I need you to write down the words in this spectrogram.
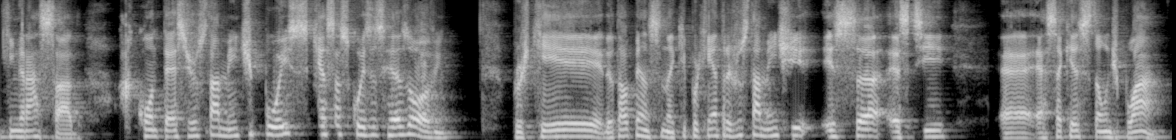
que engraçado, acontece justamente depois que essas coisas se resolvem. Porque eu tava pensando aqui, porque entra justamente essa, esse, é, essa questão, tipo, ah,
